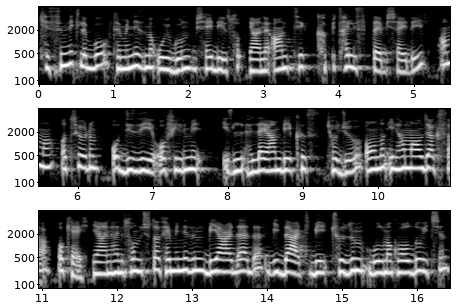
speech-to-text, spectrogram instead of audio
kesinlikle bu feminizme uygun bir şey değil. Yani anti kapitalist de bir şey değil. Ama atıyorum o diziyi, o filmi izleyen bir kız çocuğu ondan ilham alacaksa okey. Yani hani sonuçta feminizm bir yerde de bir dert, bir çözüm bulmak olduğu için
